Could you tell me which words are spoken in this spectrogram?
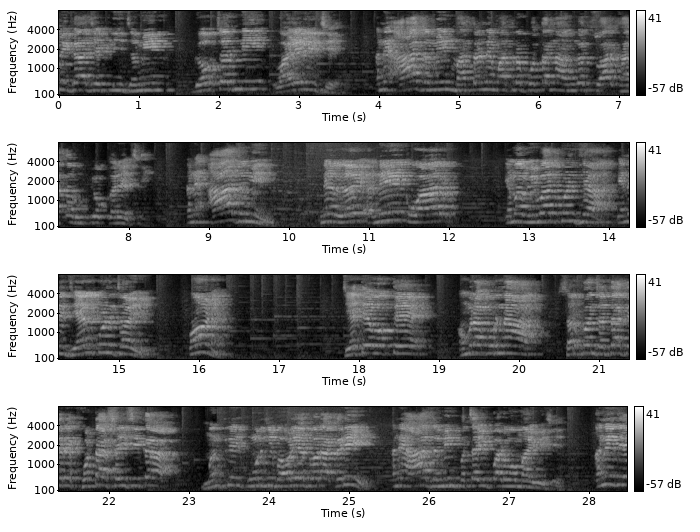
વીઘા જેટલી જમીન ગૌચરની વાળેલી છે અને આ જમીન માત્ર ને માત્ર પોતાના અંગત સ્વાર્થ ખાતર ઉપયોગ કરે છે. અને આ જમીન ને લઈ અનેક વાર એમાં વિવાદ પણ થયા, એને જેલ પણ થઈ. પણ જે તે વખતે અમરાપુરના સરપંચ હતા ત્યારે ખોટા સહી સિક્કા મંત્રી કુંવરજી બાવળિયા દ્વારા કરી અને આ જમીન પચાવી પાડવામાં આવી છે. અને જે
